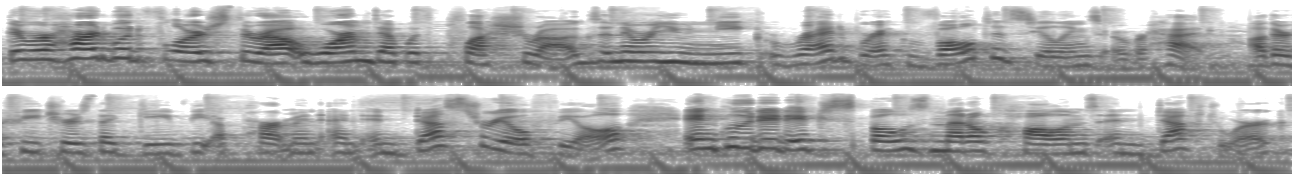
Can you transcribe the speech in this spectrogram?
There were hardwood floors throughout, warmed up with plush rugs, and there were unique red brick vaulted ceilings overhead. Other features that gave the apartment an industrial feel included exposed metal columns and ductwork,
